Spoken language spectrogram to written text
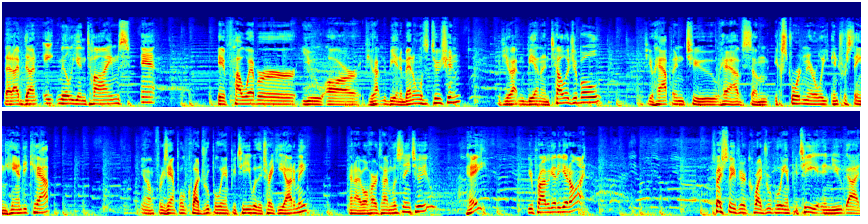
that I've done 8 million times, eh. If, however, you are, if you happen to be in a mental institution, if you happen to be unintelligible, if you happen to have some extraordinarily interesting handicap, you know, for example, quadruple amputee with a tracheotomy, and I have a hard time listening to you, hey, you're probably going to get on especially if you're a quadruple amputee and you got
